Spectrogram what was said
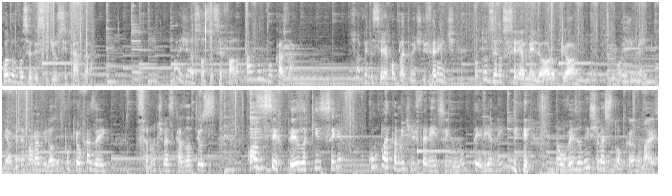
quando você decidiu se casar, imagina só se você fala, tá, não vou casar. Sua vida seria completamente diferente. Não estou dizendo se seria melhor ou pior, longe de mim. Minha vida é maravilhosa porque eu casei. Se eu não tivesse casado, tenho quase certeza que seria completamente diferente. Assim, não teria nem. Talvez eu nem estivesse tocando mais.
